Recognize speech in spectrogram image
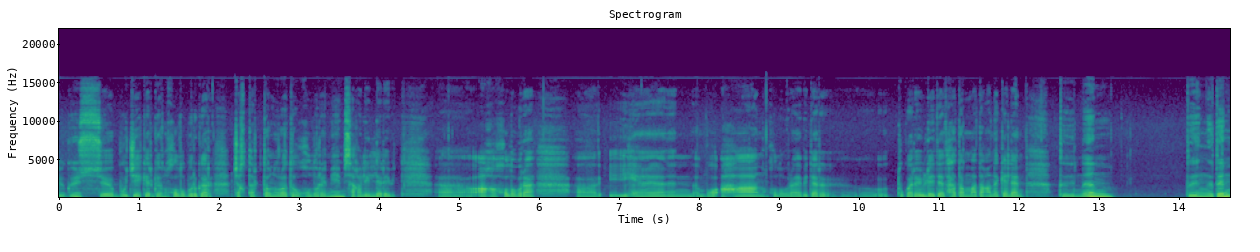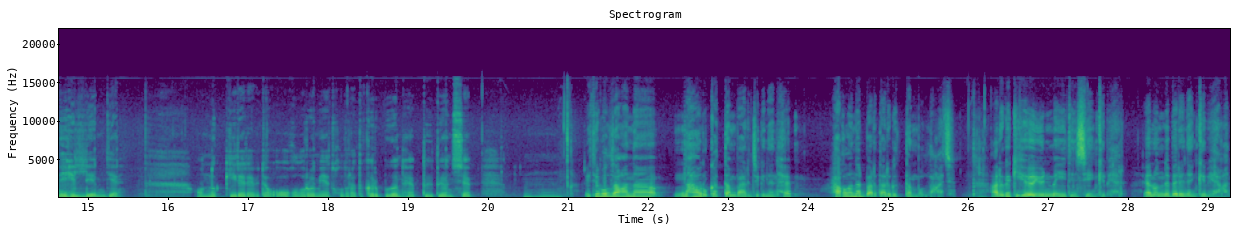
үгүс бу жекерген холобургар жактартан ураты оголор эмем сагалиллер бит. Ага холобура ихэнин бу ахан холобура битер тугара үлетет хатаммадаганы келен тыынын тыыңытын ихиллем диен оннук кирер эбите оголоро миет холораты кырбыгын хөп тыытыгын сөп. Ити боллагана наха урукаттан бар жигинен хеп хагаланар барта аргыттан боллагач аргы кихи өйүн мэйитин сиен кебиер эн онны беренен кебияган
